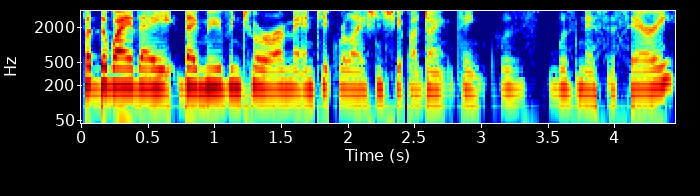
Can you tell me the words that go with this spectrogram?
but the way they they move into a romantic relationship, I don't think was was necessary.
